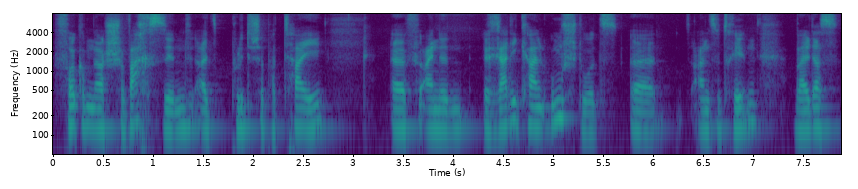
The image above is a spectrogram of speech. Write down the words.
vollkommener Schwachsinn als politische Partei äh, für einen radikalen Umsturz äh, anzutreten, weil das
